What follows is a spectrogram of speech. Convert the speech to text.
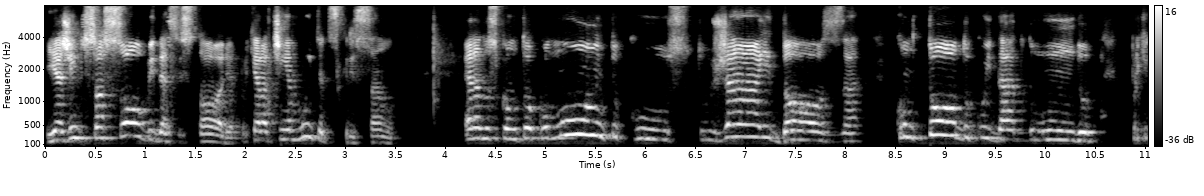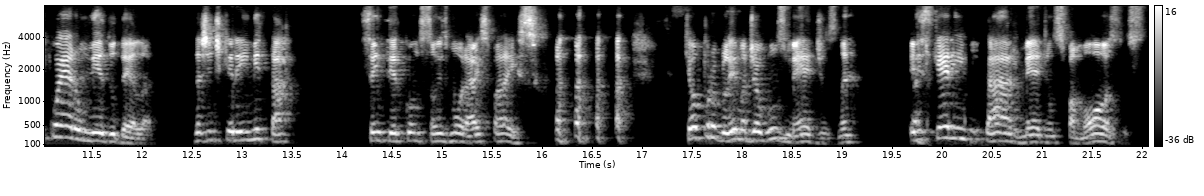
E a gente só soube dessa história porque ela tinha muita descrição. Ela nos contou com muito custo, já idosa, com todo o cuidado do mundo. Porque qual era o medo dela? Da gente querer imitar. sem ter condições morais para isso. que é o problema de alguns médios, né? Eles querem imitar médiums famosos.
